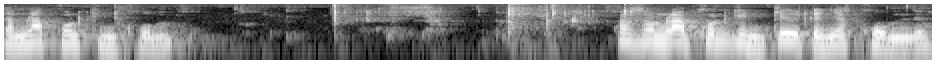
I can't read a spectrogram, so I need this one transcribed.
สำหรับคนกินขมก็สำหรับคนกินจืดกันยังขมอยู่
